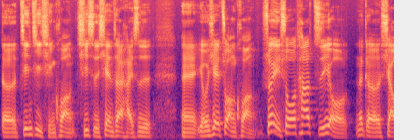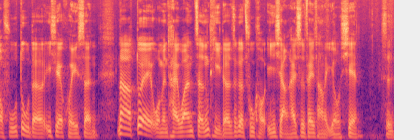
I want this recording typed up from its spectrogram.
的经济情况，其实现在还是呃有一些状况，所以说它只有那个小幅度的一些回升，那对我们台湾整体的这个出口影响还是非常的有限。是。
